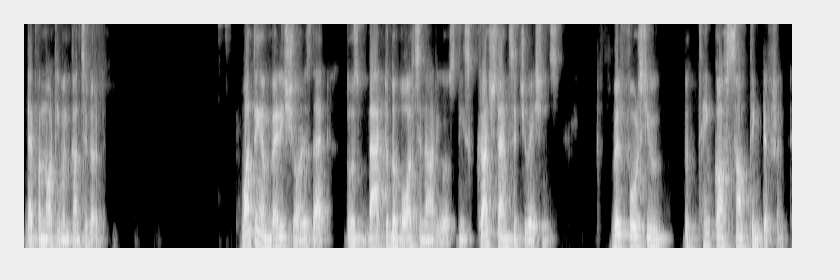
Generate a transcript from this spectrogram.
that were not even considered. One thing I'm very sure is that those back to the wall scenarios, these crunch time situations, will force you to think of something different.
